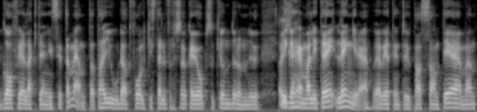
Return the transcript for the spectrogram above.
gav felaktiga incitament. Att det här gjorde att folk istället för att söka jobb så kunde de nu ligga hemma lite längre. Och jag vet inte hur pass sant det är, men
